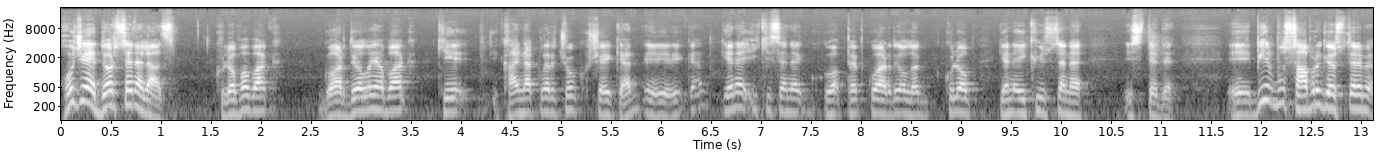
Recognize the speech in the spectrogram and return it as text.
hocaya 4 sene lazım. Klopp'a bak, Guardiola'ya bak ki kaynakları çok şeyken e, gene 2 sene Pep Guardiola, Klopp gene 200 sene istedi. E, bir bu sabrı göstereme.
